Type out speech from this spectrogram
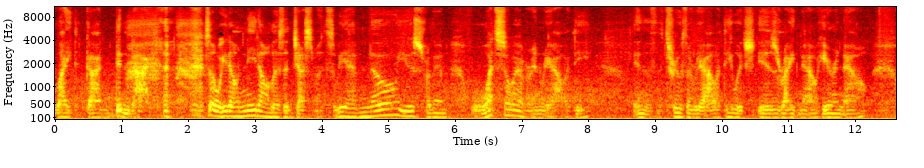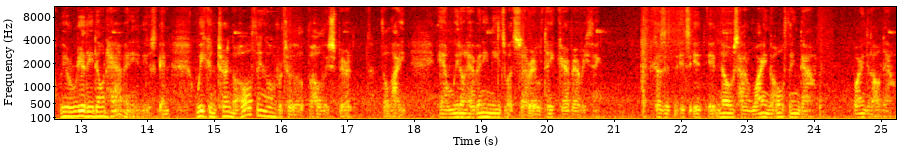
Light, God didn't die. so we don't need all this adjustments. We have no use for them whatsoever in reality in the truth of reality, which is right now, here and now, we really don't have any of these. And we can turn the whole thing over to the, the Holy Spirit, the light, and we don't have any needs whatsoever. It'll take care of everything. Because it, it, it knows how to wind the whole thing down, wind it all down.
